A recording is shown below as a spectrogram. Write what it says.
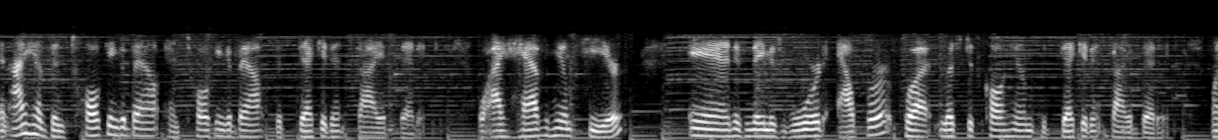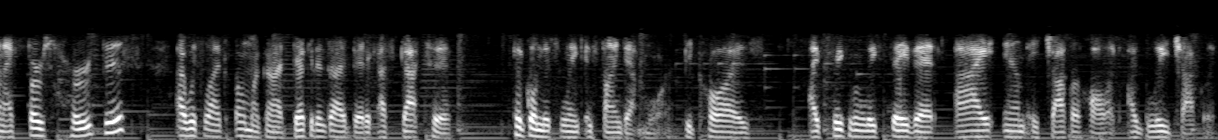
and I have been talking about and talking about the decadent diabetic. I have him here, and his name is Ward Alper, but let's just call him the decadent diabetic. When I first heard this, I was like, oh my God, decadent diabetic, I've got to click on this link and find out more because I frequently say that I am a chocoholic. I bleed chocolate.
